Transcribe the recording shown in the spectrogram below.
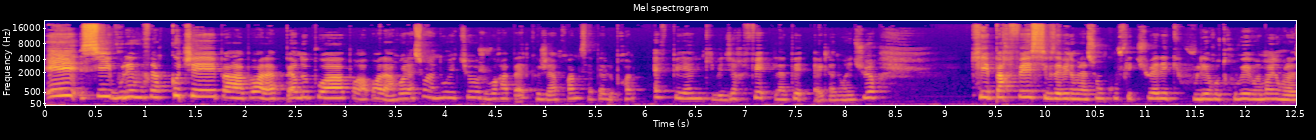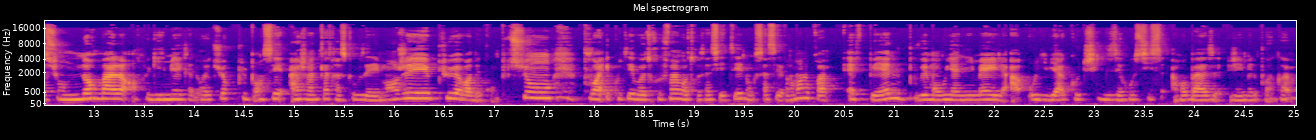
Et si vous voulez vous faire coacher par rapport à la perte de poids, par rapport à la relation à la nourriture, je vous rappelle que j'ai un programme qui s'appelle le programme FPN, qui veut dire fait la paix avec la nourriture qui est parfait si vous avez une relation conflictuelle et que vous voulez retrouver vraiment une relation normale, entre guillemets, avec la nourriture, plus penser H24 à ce que vous allez manger, plus avoir des compulsions, pouvoir écouter votre faim, votre satiété. Donc ça, c'est vraiment le programme FPN. Vous pouvez m'envoyer un email à oliviacoaching06.gmail.com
